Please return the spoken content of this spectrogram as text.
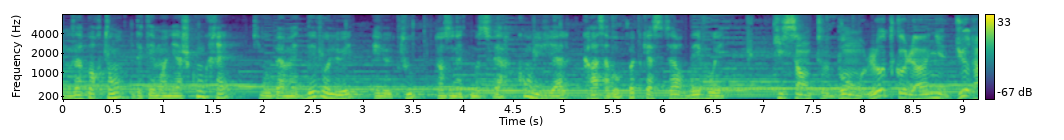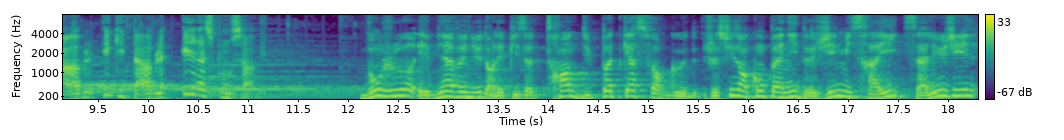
nous apportons des témoignages concrets qui vous permettent d'évoluer et le tout dans une atmosphère conviviale grâce à vos podcasteurs dévoués qui sentent bon l'eau de Cologne, durable, équitable et responsable. Bonjour et bienvenue dans l'épisode 30 du podcast for good. Je suis en compagnie de Gilles Misrahi. Salut Gilles.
